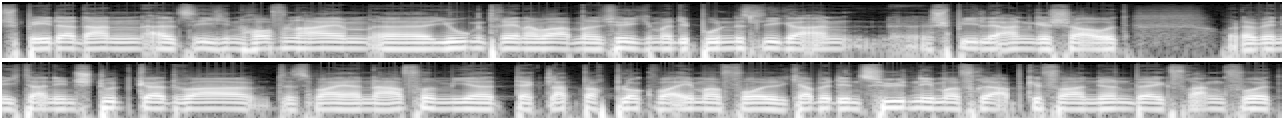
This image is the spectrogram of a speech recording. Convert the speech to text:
später dann, als ich in Hoffenheim äh, Jugendtrainer war, hat man natürlich immer die Bundesliga-Spiele an, äh, angeschaut. oder wenn ich dann in Stuttgart war, das war ja nah von mir, der Gladbach-Block war immer voll. Ich habe den Süden immer früher abgefahren, Nürnberg, Frankfurt.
